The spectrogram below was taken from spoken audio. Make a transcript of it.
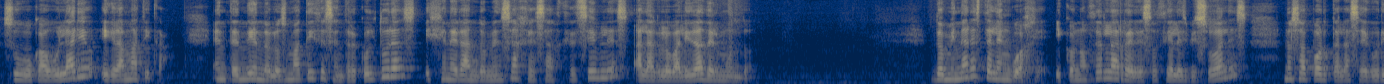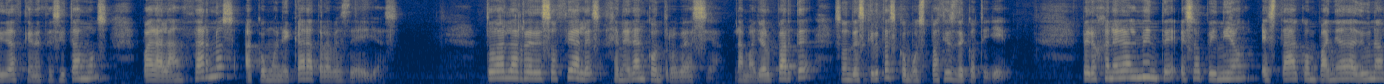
su vocabulario y gramática, entendiendo los matices entre culturas y generando mensajes accesibles a la globalidad del mundo. Dominar este lenguaje y conocer las redes sociales visuales nos aporta la seguridad que necesitamos para lanzarnos a comunicar a través de ellas. Todas las redes sociales generan controversia. La mayor parte son descritas como espacios de cotilleo. Pero generalmente esa opinión está acompañada de una,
